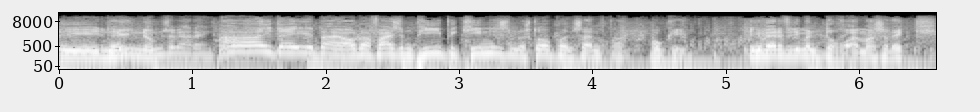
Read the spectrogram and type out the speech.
I en dag. ny numse hver dag. Nej, i dag der er, og der er faktisk en pige i bikini, som der står på en sandstrand. Okay. Det kan være det, fordi man drømmer sig væk.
